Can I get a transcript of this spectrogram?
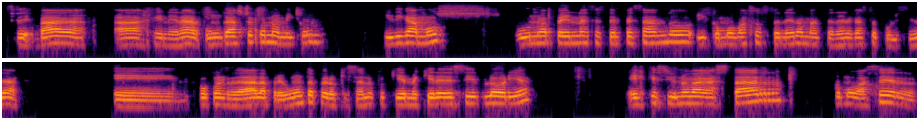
se va a generar un gasto económico y digamos, uno apenas está empezando y cómo va a sostener o mantener el gasto de publicidad. Eh, un poco enredada la pregunta, pero quizás lo que quiere, me quiere decir Gloria es que si uno va a gastar, ¿cómo va a ser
